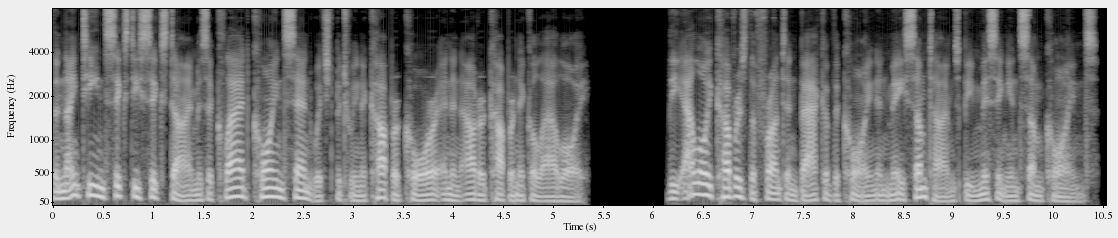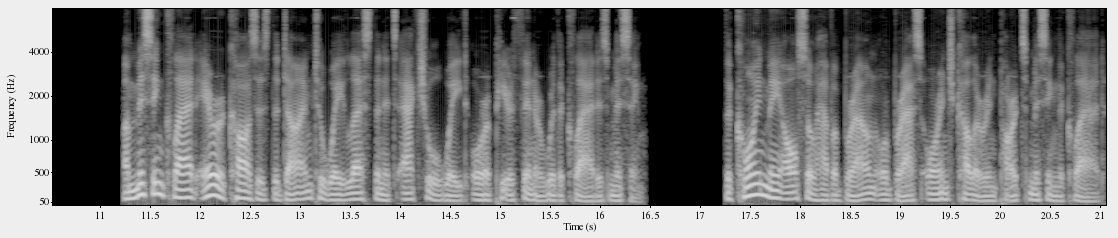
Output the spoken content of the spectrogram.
The 1966 dime is a clad coin sandwiched between a copper core and an outer copper nickel alloy. The alloy covers the front and back of the coin and may sometimes be missing in some coins. A missing clad error causes the dime to weigh less than its actual weight or appear thinner where the clad is missing. The coin may also have a brown or brass orange color in parts missing the clad.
